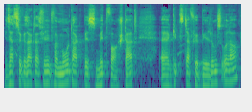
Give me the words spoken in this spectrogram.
Jetzt hast du gesagt, das findet von Montag bis Mittwoch statt. Äh, Gibt es dafür Bildungsurlaub?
